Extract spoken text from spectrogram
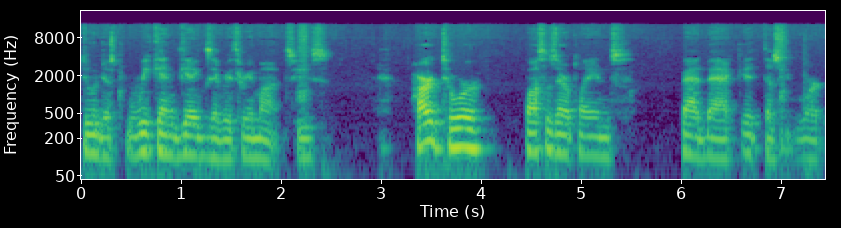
doing just weekend gigs every three months. He's hard tour, buses, airplanes, bad back. It doesn't work.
